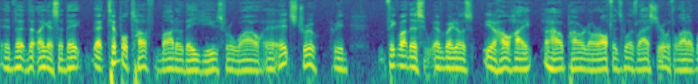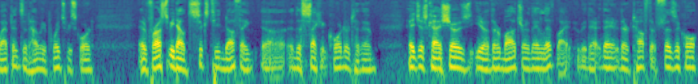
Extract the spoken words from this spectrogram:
The, the, like I said, they that Temple Tough motto they've used for a while. Uh, it's true. I mean, think about this. Everybody knows, you know, how high, how powered our offense was last year with a lot of weapons and how many points we scored. And for us to be down sixteen nothing uh, in the second quarter to them, it just kind of shows you know their mantra. They live by it. I mean, they're they're, they're tough. They're physical.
